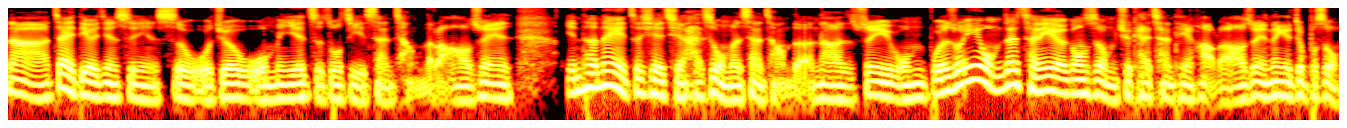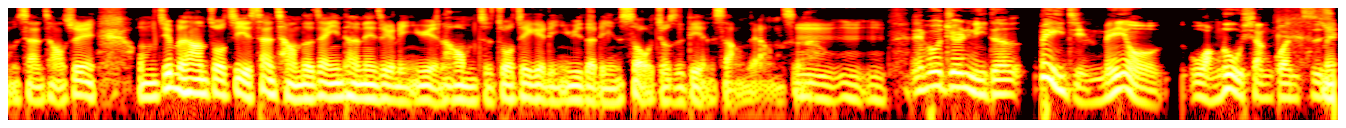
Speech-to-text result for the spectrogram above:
那再第二件事情是，我觉得我们也只做自己擅长的了哈，所以 internet 这些其实还是我们擅长的。那所以我们不会说，因为我们在成立一个公司，我们去开餐厅好了啊，所以那个就不是我们擅长，所以我们基本上做自己擅长的在 internet 这个领域，然后我们只做这个领域的零售，就是电商这样子。嗯嗯嗯。哎，我觉得你的背景没有网络相关、资讯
